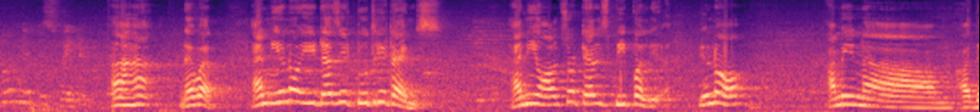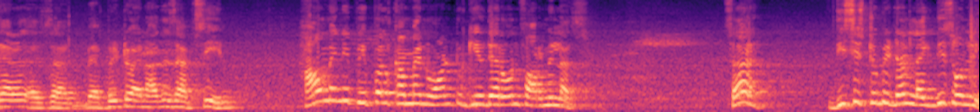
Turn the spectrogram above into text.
Don't get dissuaded. Uh-huh, never. And you know, he does it two, three times. And he also tells people, you know, I mean, um, uh, there as uh, Brito and others have seen, how many people come and want to give their own formulas? Sir, this is to be done like this only.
